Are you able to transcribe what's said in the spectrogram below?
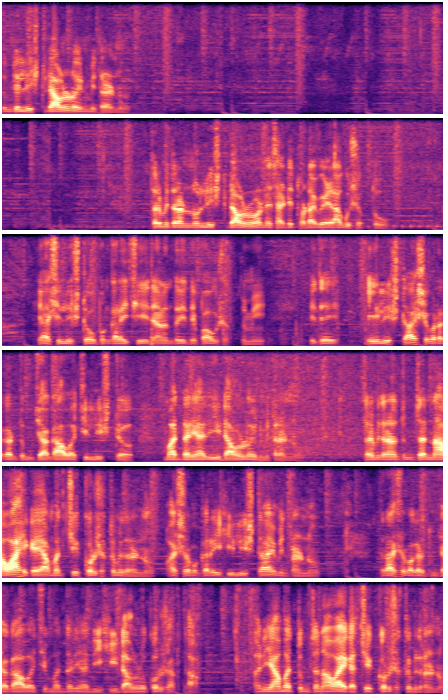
तुमची लिस्ट डाउनलोड होईल मित्रांनो. तर मित्रांनो लिस्ट डाउनलोड होण्यासाठी थोडा वेळ लागू शकतो. ही अशी लिस्ट ओपन करायची आहे. त्यानंतर इथे पाहू शकतो मी. इथे ही लिस्ट अशा प्रकारे तुमच्या गावाची लिस्ट मतदान यादी डाउनलोड होईल मित्रांनो. तर मित्रांनो तुमचं नाव आहे का यामध्ये चेक करू शकता मित्रांनो. अशा प्रकारे ही लिस्ट आहे मित्रांनो. तर अशा प्रकारे तुमच्या गावाची मतदान यादी ही डाउनलोड करू शकता. आणि यामध्ये तुमचं नाव आहे का चेक करू शकता मित्रांनो.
